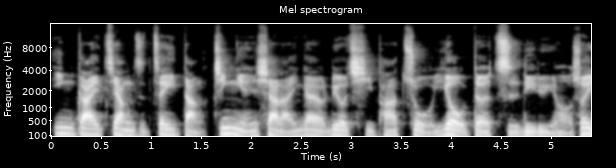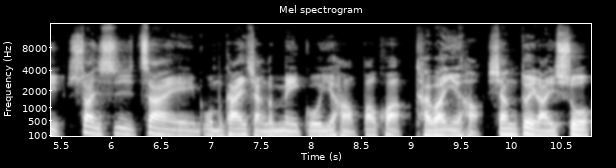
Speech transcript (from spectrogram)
应该这样子，这一档今年下来应该有六七趴左右的值利率哦，所以算是在我们刚才讲的美国也好，包括台湾也好，相对来说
